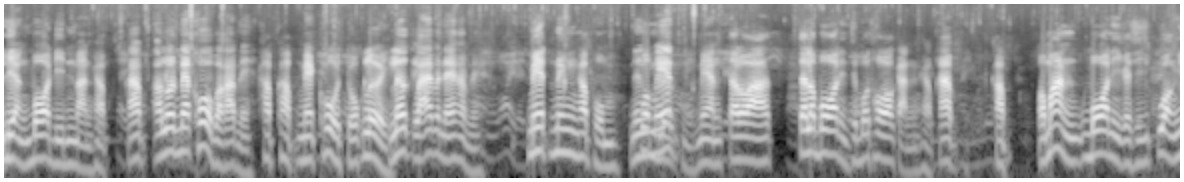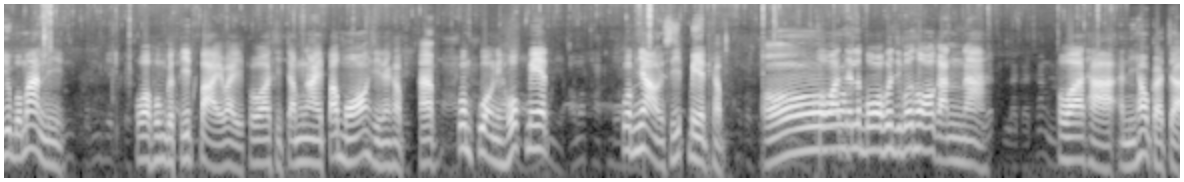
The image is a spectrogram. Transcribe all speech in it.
เลี้ยงบ่อดินมันครับ ครับ เอารถแมคโครบ่ครับนี่ ครับครับแมคโครจกเลย เลิกหลายปานใดครับนี่ เมตรหนึงครับผมหนึ่งควาเมตรลึกนี่แม่นแต่ว่าแต่ละบ่อนี่สิบ่เทอกันครับ ครับ ครับ ประมาณบ่อนี่ก็สิกว้างอยู่ประมาณนี้เพราะว่าผมก็ติดป้ายไว้เพราะว่าสิจำง่ายปลาหมอสินะครับ ครับ ความกว้างนี่6เมตร ความยาวนี่10เมตรครับ โอ้เพราะว่าแต่ละบ่อเพิ่นสิบ่เทอกันนะเพราะว่าถ้าอันนี้เฮาก็จะ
